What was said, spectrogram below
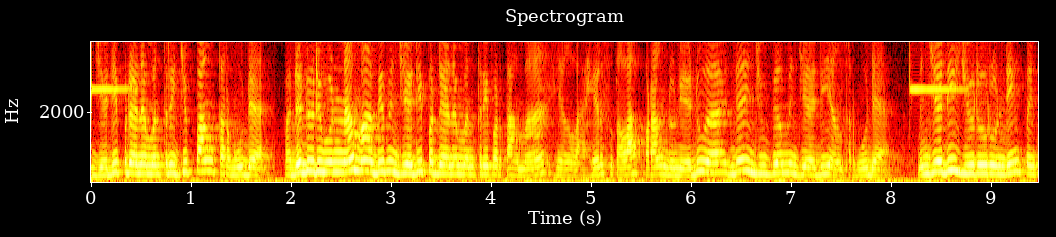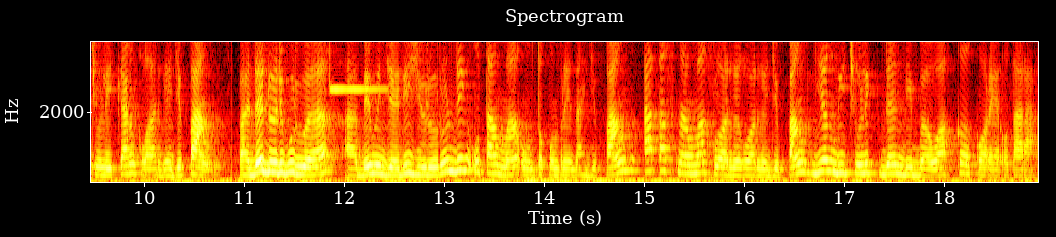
Menjadi Perdana Menteri Jepang termuda. Pada 2006, Abe menjadi Perdana Menteri pertama yang lahir setelah Perang Dunia II dan juga menjadi yang termuda menjadi juru runding penculikan keluarga Jepang. Pada 2002, Abe menjadi juru runding utama untuk pemerintah Jepang atas nama keluarga-keluarga Jepang yang diculik dan dibawa ke Korea Utara.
